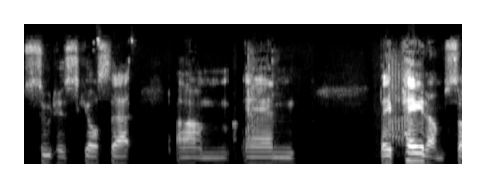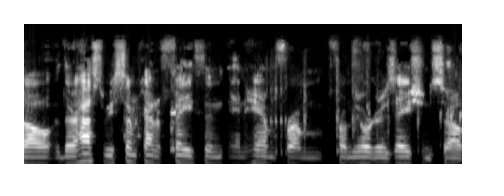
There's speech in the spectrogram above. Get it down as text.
suit his skill set, um, and they paid him, so there has to be some kind of faith in, in him from from the organization. So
